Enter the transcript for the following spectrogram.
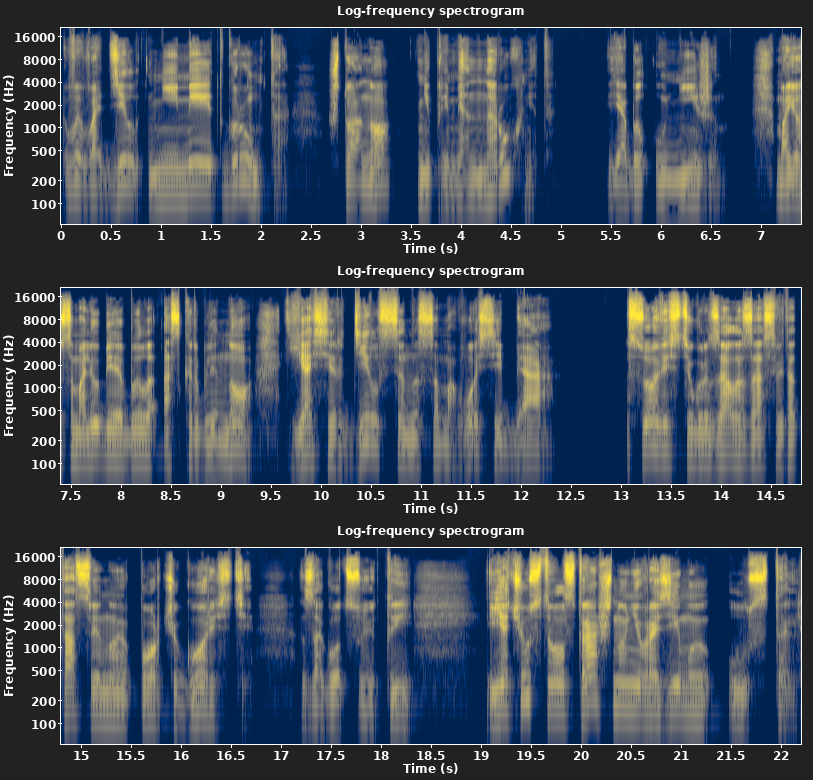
выводил, не имеет грунта, что оно непременно рухнет. Я был унижен. Мое самолюбие было оскорблено. Я сердился на самого себя. Совесть угрызала за святотатственную порчу горести, за год суеты, и я чувствовал страшную невразимую усталь.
